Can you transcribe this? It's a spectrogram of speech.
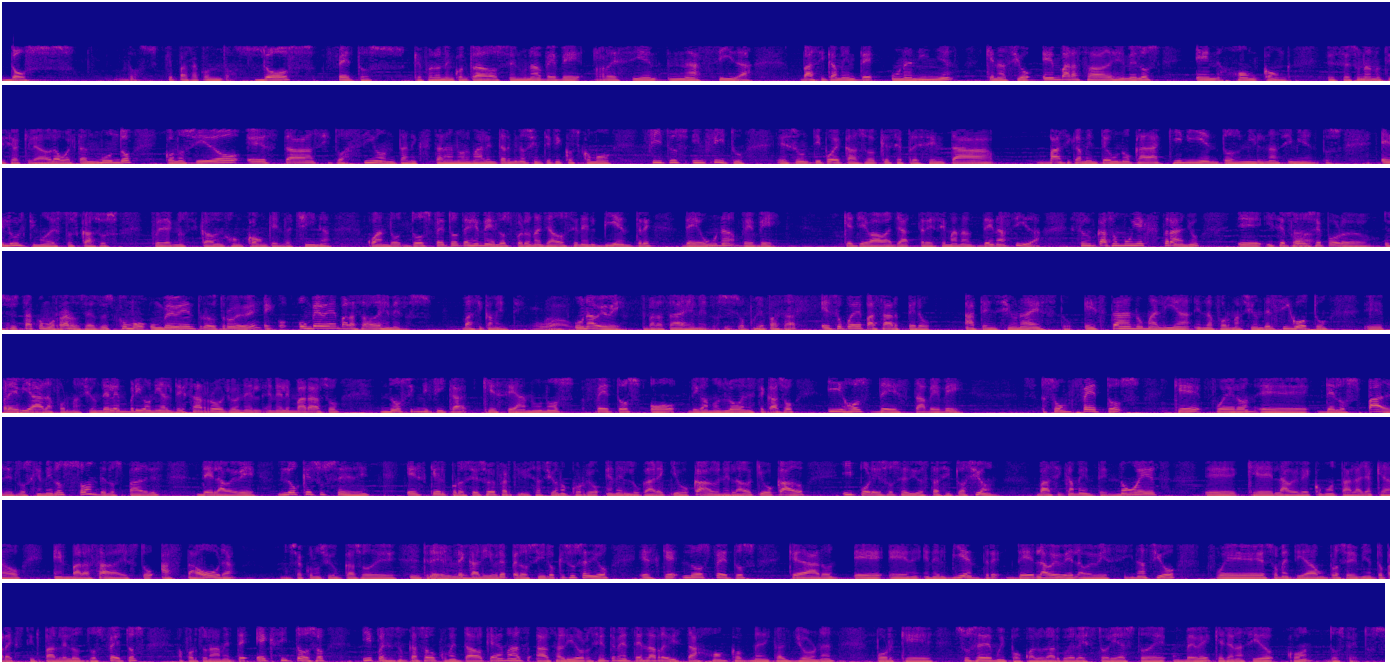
Dos. Dos. ¿Qué pasa con dos? Dos fetos que fueron encontrados en una bebé recién nacida. Básicamente una niña que nació embarazada de gemelos en Hong Kong. Esta es una noticia que le ha dado la vuelta al mundo. Conocido esta situación tan extranormal en términos científicos como fetus in situ. Es un tipo de caso que se presenta básicamente uno cada 500 mil nacimientos. El último de estos casos fue diagnosticado en Hong Kong, en la China, cuando dos fetos de gemelos fueron hallados en el vientre de una bebé que llevaba ya tres semanas de nacida. Este es un caso muy extraño eh, y se O sea, produce por eh, Eso está como raro, o sea, eso es como un bebé dentro de otro bebé. eh, un bebé embarazado de gemelos, básicamente. Wow. Una bebé embarazada de gemelos. ¿Eso puede pasar? Eso puede pasar, pero atención a esto. Esta anomalía en la formación del cigoto, eh, previa a la formación del embrión y al desarrollo en el, en el embarazo, no significa que sean unos fetos o, digámoslo en este caso, hijos de esta bebé. Son fetos que fueron eh, de los padres, los gemelos son de los padres de la bebé. Lo que sucede es que el proceso de fertilización ocurrió en el lugar equivocado, en el lado equivocado, y por eso se dio esta situación. Básicamente, no es eh, que la bebé como tal haya quedado embarazada. Esto hasta ahora no se ha conocido un caso de, de este calibre, pero sí lo que sucedió es que los fetos quedaron eh, en, en el vientre de la bebé, la bebé sí nació, fue sometida a un procedimiento para extirparle los dos fetos, afortunadamente exitoso, y pues es un caso documentado que además ha salido recientemente en la revista Hong Kong Medical Journal, porque sucede muy poco a lo largo de la historia esto de un bebé que haya nacido con dos fetos.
